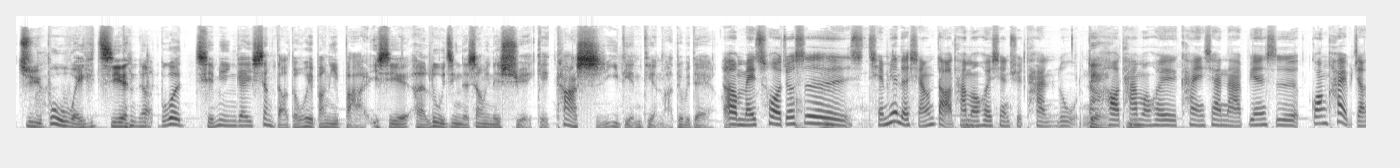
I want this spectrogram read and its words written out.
举步维艰啊。不过前面应该向导都会帮你把一些呃路径的上面的雪给踏实一点点嘛，对不对？呃，没错，就是前面的向导他们会先去探路，嗯、然后他们会看一下哪边是光害比较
